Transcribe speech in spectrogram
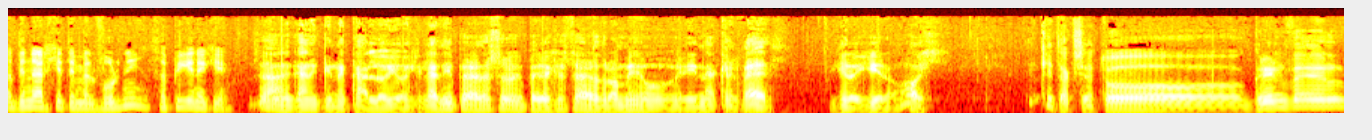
Αντί να έρχεται η Μελβούρνη, θα πήγαινε εκεί. Δεν ξέρω αν κάνει- είναι καλό ή όχι. Δηλαδή οι περιοχέ του αεροδρομίου είναι ακριβές γύρω-γύρω. Όχι. Ε, Κοίταξε, το Greenville,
